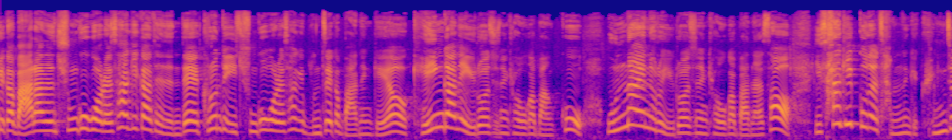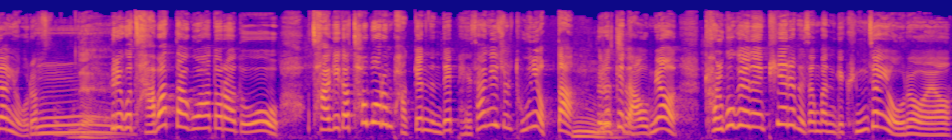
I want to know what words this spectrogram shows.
우리가 말하는 중고거래 사기가 되는데 그런데 이 중고거래 사기 문제가 많은 게요. 개인 간에 이루어지는 경우가 많고 온라인으로 이루어지는 경우가 많아서 이 사기꾼을 잡는 게 굉장히 어렵습니다. 네. 그리고 잡았다고 하더라도 자기가 처벌은 받겠는데 배상해줄 돈이 없다 이렇게 그렇죠. 나오면 결국에는 피해를 배상받는 게 굉장히 어려워요.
